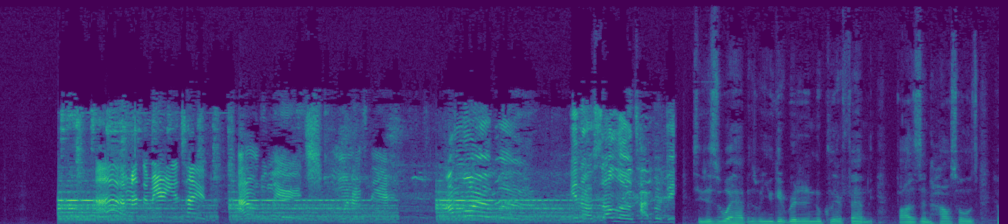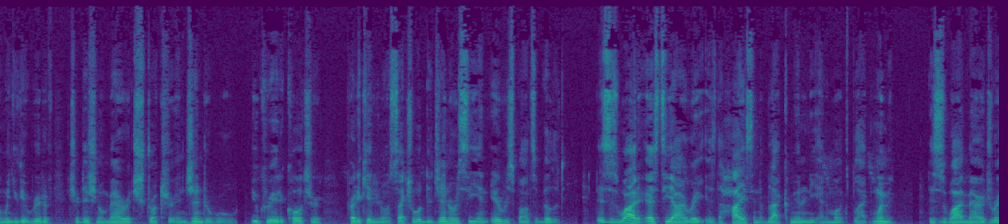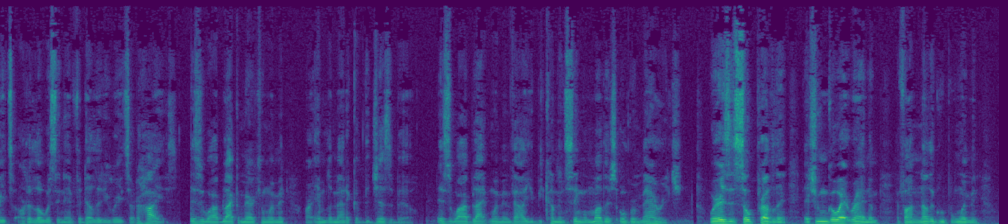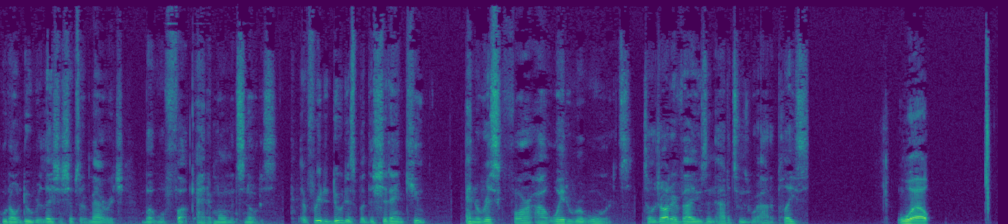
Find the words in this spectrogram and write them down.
Ah, I'm not the marrying type. I don't do marriage. One night stand. I'm more of a, you know, solo type of bitch. See, this is what happens when you get rid of the nuclear family, fathers in households, and when you get rid of traditional marriage structure and gender role. You create a culture predicated on sexual degeneracy and irresponsibility. This is why the STI rate is the highest in the black community and amongst black women. This is why marriage rates are the lowest and infidelity rates are the highest. This is why black American women are emblematic of the Jezebel. This is why black women value becoming single mothers over marriage. Where is it so prevalent that you can go at random and find another group of women who don't do relationships or marriage, but will fuck at a moment's notice? They're free to do this, but the shit ain't cute. And the risks far outweigh the rewards. Told y'all their values and attitudes were out of place. Well,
